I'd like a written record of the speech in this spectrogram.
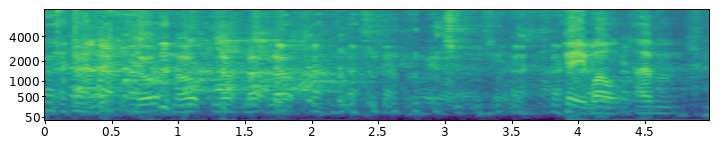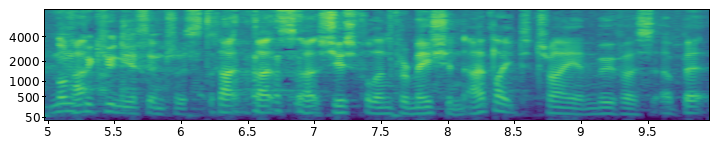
no, no, no, no, no. okay, well, um, non-pecunious interest. That, that's, that's useful information. I'd like to try and move us a bit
